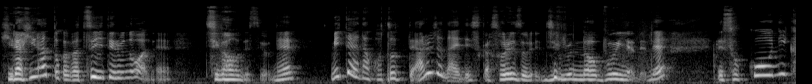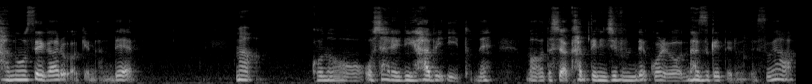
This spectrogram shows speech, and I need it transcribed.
ひらひらとかがついてるのはね、違うんですよね。みたいなことってあるじゃないですか。それぞれ自分の分野でね。で、そこに可能性があるわけなんで、まあ、このおしゃれリハビリとね、まあ私は勝手に自分でこれを名付けてるんですが、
